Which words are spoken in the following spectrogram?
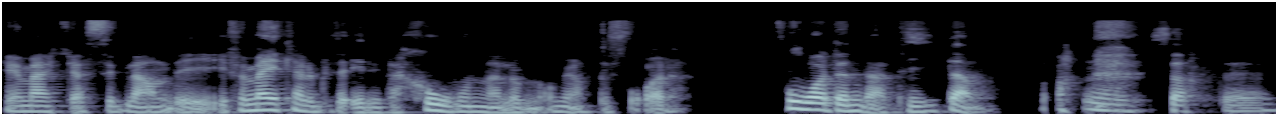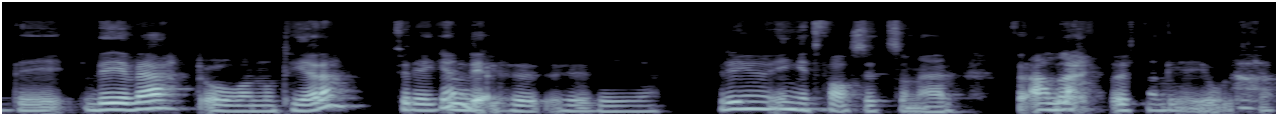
kan ju märkas ibland i, för mig kan det bli irritation eller om jag inte får, får den där tiden. Mm. Så att eh, det, det, är värt att notera för egen mm. del hur, hur vi, för det är ju inget facit som är för alla Nej. utan vi är ju olika.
